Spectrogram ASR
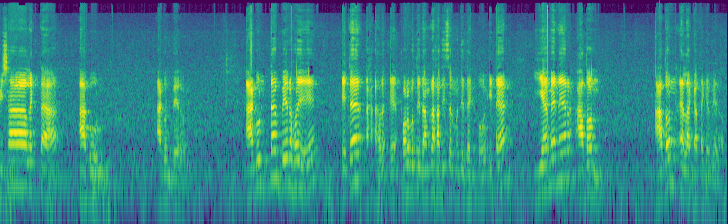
বিশাল একটা আগুন আগুন বের হবে। আগুনটা বের হয়ে এটা পরবর্তীতে আমরা হাদিসের মধ্যে দেখব, এটা ইয়েমেনের আদন আদন এলাকা থেকে বের হবে।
